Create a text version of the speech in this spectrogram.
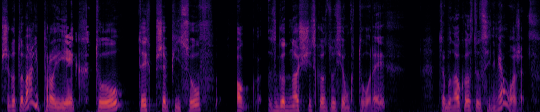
przygotowali projektu tych przepisów o zgodności z konstytucją których Trybunał Konstytucyjny miał orzec.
